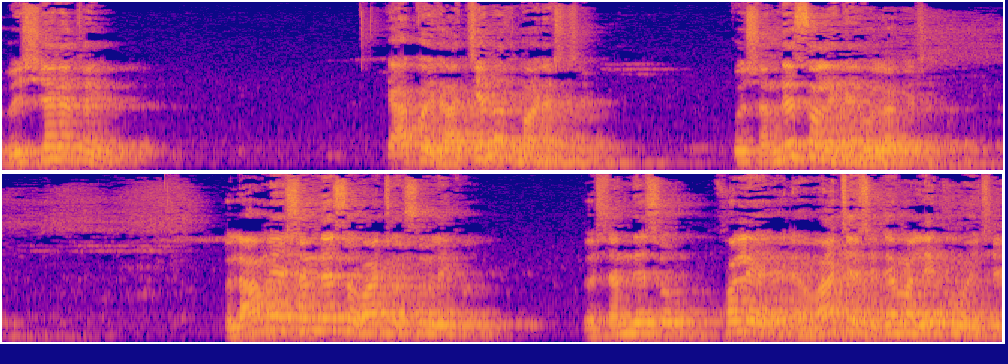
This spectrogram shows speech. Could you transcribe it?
વિષયાને થયું કે આ કોઈ રાજ્યનો જ માણસ છે. કોઈ સંદેશો લઈને એવો લાગે છે. તો લાવને સંદેશો વાંચો, શું લખ્યું? તો સંદેશો ખોલે અને વાંચે છે. તેમાં લખ્યું હોય છે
